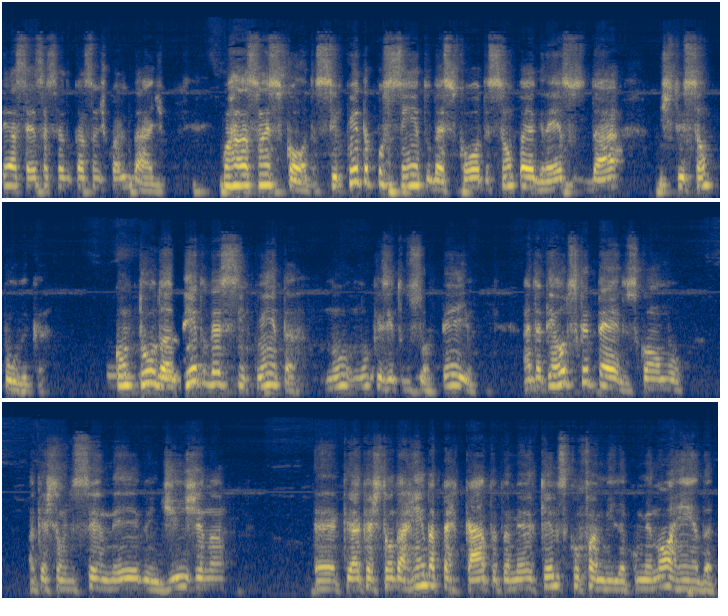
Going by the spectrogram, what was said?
ter acesso a essa educação de qualidade. Com relação às cotas, 50% das cotas são para egressos da instituição pública. Contudo, dentro desses 50%, no, no quesito do sorteio, ainda tem outros critérios, como a questão de ser negro, indígena, é, que é a questão da renda per capita também, aqueles com família com menor renda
